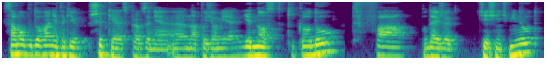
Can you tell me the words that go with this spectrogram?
Samo budowanie, takie szybkie sprawdzenie e, na poziomie jednostki kodu trwa bodajże 10 minut.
